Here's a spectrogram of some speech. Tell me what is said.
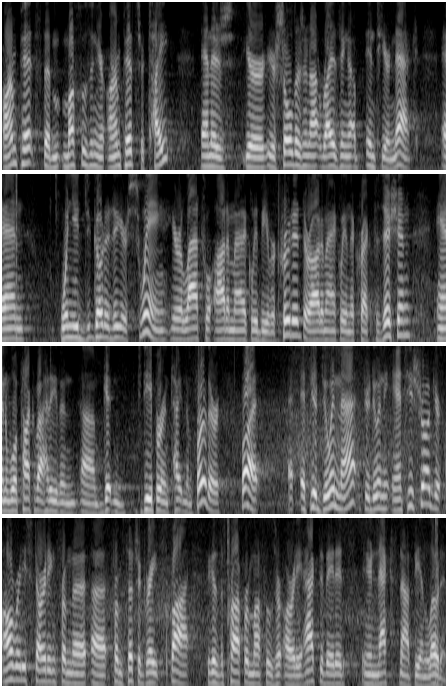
Armpits, the muscles in your armpits are tight, and there's, your, your shoulders are not rising up into your neck. And when you go to do your swing, your lats will automatically be recruited. They're automatically in the correct position. And we'll talk about how to even um, get deeper and tighten them further. But if you're doing that, if you're doing the anti-shrug, you're already starting from, the, uh, from such a great spot because the proper muscles are already activated and your neck's not being loaded.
